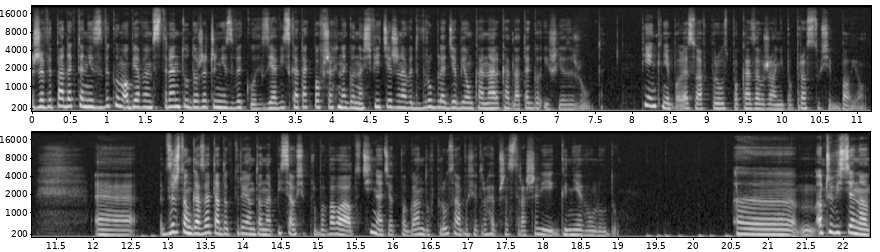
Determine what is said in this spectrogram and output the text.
że wypadek ten jest zwykłym objawem wstrętu do rzeczy niezwykłych, zjawiska tak powszechnego na świecie, że nawet wróble dziobią kanarka dlatego, iż jest żółte. Pięknie Bolesław Prus pokazał, że oni po prostu się boją. E, zresztą gazeta, do której on to napisał, się próbowała odcinać od poglądów Prusa, bo się trochę przestraszyli gniewu ludu. E, oczywiście no,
